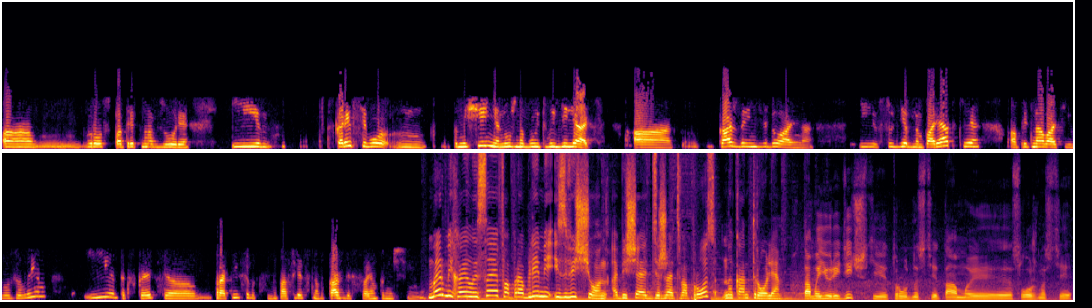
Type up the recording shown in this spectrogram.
в Роспотребнадзоре. И скорее всего, помещение нужно будет выделять, а каждое индивидуально. И в судебном порядке а, признавать его жилым и, так сказать, э, прописываться непосредственно в каждый в своем помещении. Мэр Михаил Исаев о проблеме извещен, обещает держать вопрос на контроле. Там и юридические трудности, там и сложности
